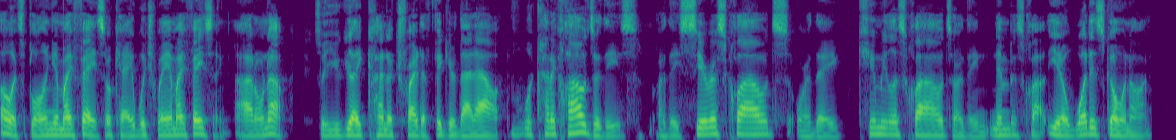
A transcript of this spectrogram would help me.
Oh, it's blowing in my face. Okay, which way am I facing? I don't know. So you like kind of try to figure that out. What kind of clouds are these? Are they cirrus clouds? Are they cumulus clouds? Are they nimbus clouds? You know, what is going on?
